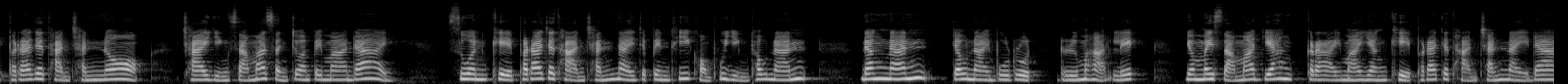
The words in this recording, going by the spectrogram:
ตพระราชฐานชั้นนอก ชายหญิงสามารถสัญจรไปมาได้ ส่วนเขตพระราชฐานชั้นในจะเป็นที่ของผู้หญิงเท่านั้น ดังนั้นเจ้านายบุรุษหรือมหาดเล็ก ย่อมไม่สามารถย่างกลายมายังเขตพระราชฐานชั้นในได้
